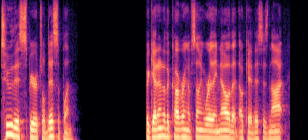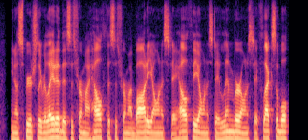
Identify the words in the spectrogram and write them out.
to this spiritual discipline. But get under the covering of something where they know that, okay, this is not, you know, spiritually related. This is for my health. This is for my body. I want to stay healthy. I want to stay limber. I want to stay flexible.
